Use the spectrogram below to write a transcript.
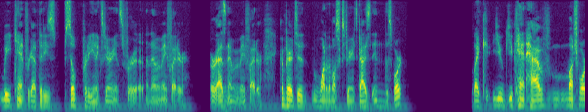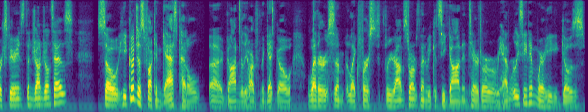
We can't forget that he's still pretty inexperienced for an MMA fighter, or as an MMA fighter, compared to one of the most experienced guys in the sport. Like you, you can't have much more experience than Jon Jones has. So he could just fucking gas pedal uh, Gane really hard from the get go, weather some like first three round storms. Then we could see Gane in territory where we haven't really seen him, where he goes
